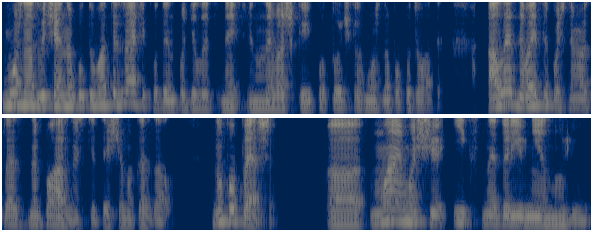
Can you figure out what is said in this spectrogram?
Можна, звичайно, будувати графік, один поділити на х, він не важкий, по точках можна побудувати. Але давайте почнемо якраз з непарності, те, що ми казали. Ну, по-перше, е, маємо, що х не дорівнює нулю,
